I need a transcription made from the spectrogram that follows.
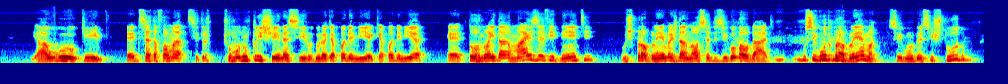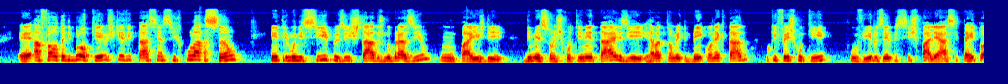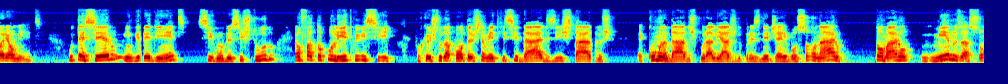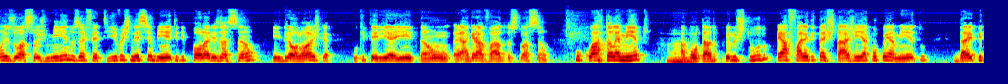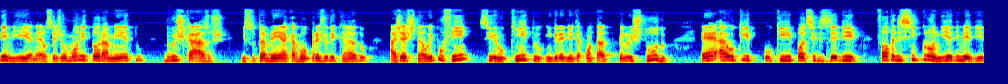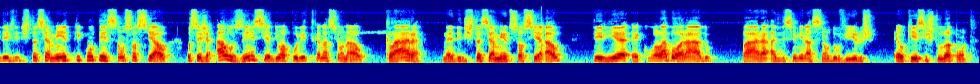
Algo que é, de certa forma, se transformou num clichê, né, Ciro, durante a pandemia, que a pandemia é, tornou ainda mais evidente os problemas da nossa desigualdade. O segundo problema, segundo esse estudo, é a falta de bloqueios que evitassem a circulação entre municípios e estados no Brasil, um país de dimensões continentais e relativamente bem conectado, o que fez com que o vírus ele se espalhasse territorialmente. O terceiro ingrediente, segundo esse estudo, é o fator político em si, porque o estudo aponta justamente que cidades e estados é, comandados por aliados do presidente Jair Bolsonaro tomaram menos ações ou ações menos efetivas nesse ambiente de polarização ideológica, o que teria aí, então, é, agravado a situação. O quarto elemento, uhum. apontado pelo estudo, é a falha de testagem e acompanhamento da epidemia, né? ou seja, o monitoramento dos casos. Isso também acabou prejudicando a gestão. E, por fim, Ciro, o quinto ingrediente apontado pelo estudo é o que, o que pode se dizer de falta de sincronia de medidas de distanciamento e contenção social. Ou seja, a ausência de uma política nacional clara né, de distanciamento social teria é, colaborado para a disseminação do vírus, é o que esse estudo aponta.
